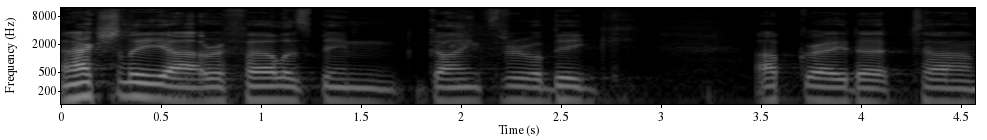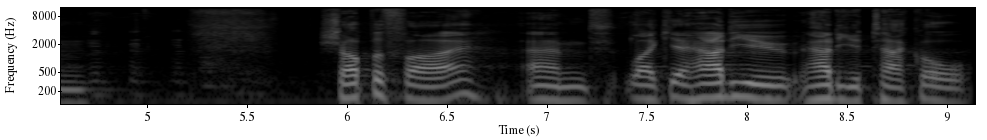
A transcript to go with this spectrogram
And actually, uh, Rafael has been going through a big upgrade at um, Shopify, and like, yeah, how do you how do you tackle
